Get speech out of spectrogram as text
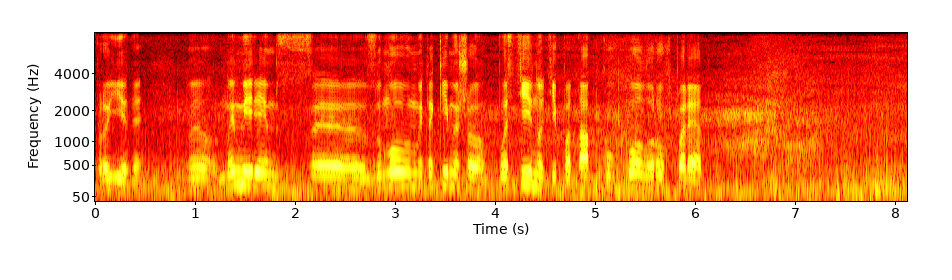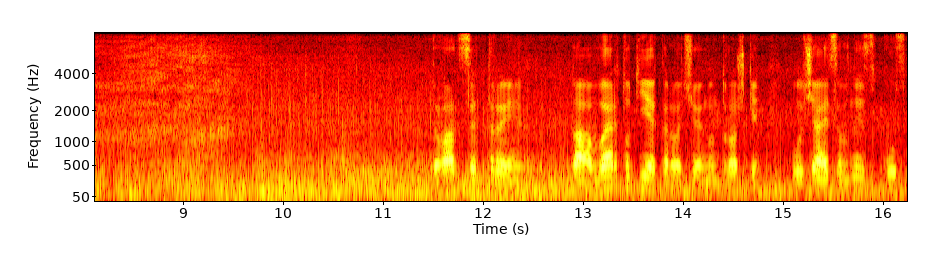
проїде. Ми міряємо з, е, з умовами такими, що постійно типу, тапку в пол, рух вперед. Двадцять три. Да, вверх тут є, коротше, ну, трошки, виходить, вниз спуск.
